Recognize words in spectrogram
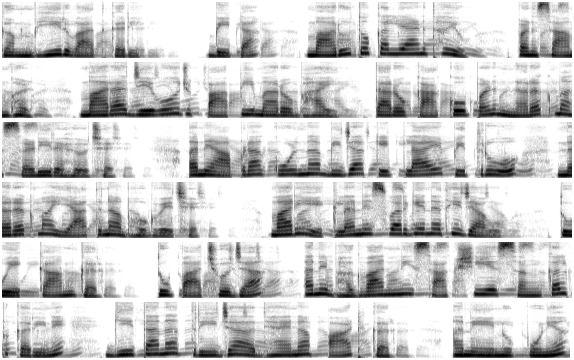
ગંભીર વાત કરી. બેટા, મારું તો કલ્યાણ થયું, પણ સાંભળ, મારા જેવો જ પાપી મારો ભાઈ, તારો કાકો પણ નરકમાં સડી રહ્યો છે અને આપણા કુળના બીજા કેટલાય પિતૃઓ નરકમાં યાતના ભોગવે છે. મારી એકલાને સ્વર્ગે નથી જાવું. તું એક કામ કર, તું પાછો જા અને ભગવાનની સાક્ષીએ સંકલ્પ કરીને ગીતાના ત્રીજા અધ્યાયના પાઠ કર અને એનું પુણ્ય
